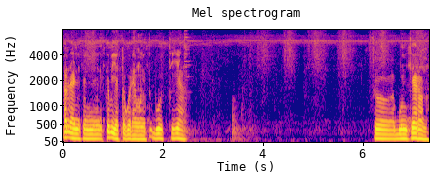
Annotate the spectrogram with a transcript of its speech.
arda ni tuh kebi ya togo itu tu botia so abun terono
